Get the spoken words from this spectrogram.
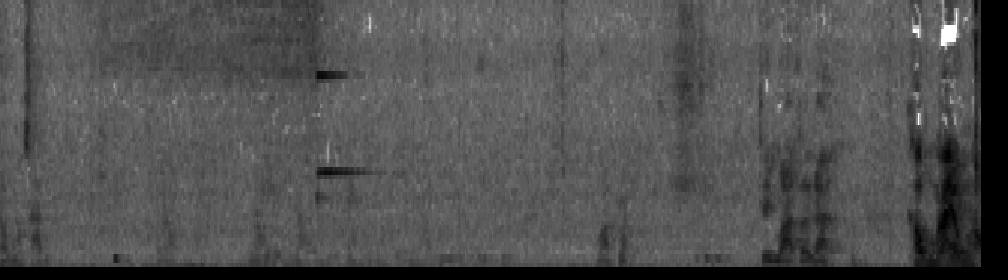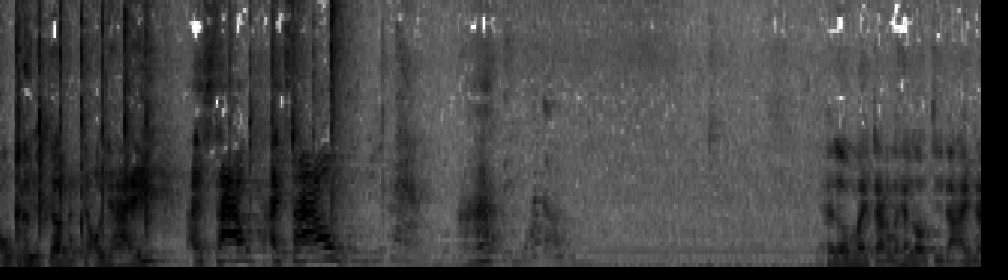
rau màu xanh. Mệt lắm. Chị mệt rồi đó. Không ai ủng hộ chị hết trơn hết chỗ vậy. Tại sao? Tại sao hả hello mai trần hello chị đại nè.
